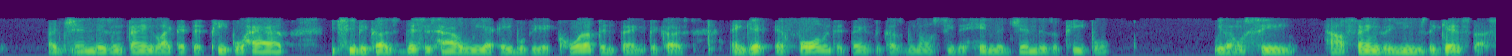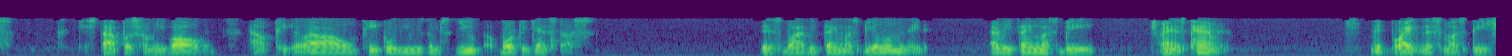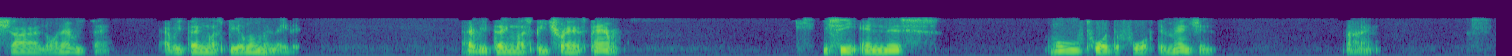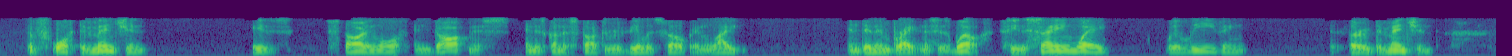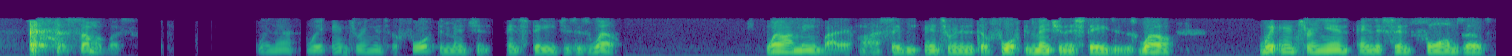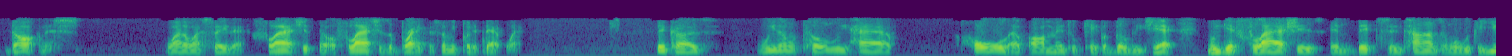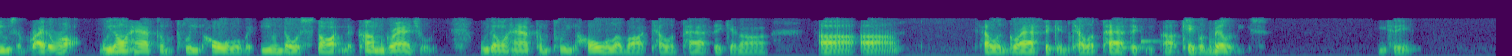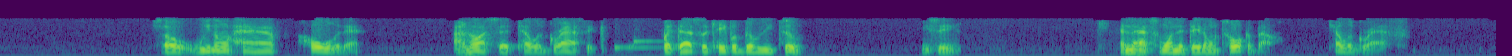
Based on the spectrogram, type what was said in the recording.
agendas and things like that that people have. You see, because this is how we are able to get caught up in things because and get and fall into things because we don't see the hidden agendas of people. We don't see how things are used against us to stop us from evolving how, how our own people use them, you work against us. This is why everything must be illuminated. Everything must be transparent. The brightness must be shined on everything. Everything must be illuminated. Everything must be transparent. You see, in this move toward the fourth dimension, right, the fourth dimension is starting off in darkness and it's going to start to reveal itself in light and then in brightness as well. See, the same way we're leaving the third dimension, some of us, we're not, we're entering into the fourth dimension in stages as well. What do I mean by that? When I say we entering into the fourth dimension and stages as well, we're entering in and it's in forms of darkness. Why do I say that? Flashes or flashes of brightness. Let me put it that way. Because we don't totally have whole of our mental capabilities yet. We get flashes and bits and times and when we can use them, right or wrong. We don't have complete whole of it, even though it's starting to come gradually. We don't have complete whole of our telepathic and our uh, uh, telegraphic and telepathic uh, capabilities. You see, so we don't have whole of that. I know I said telegraphic, but that's a capability too. You see. And that's one that they don't talk about. Telegraph.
